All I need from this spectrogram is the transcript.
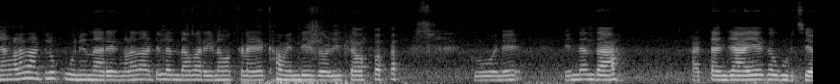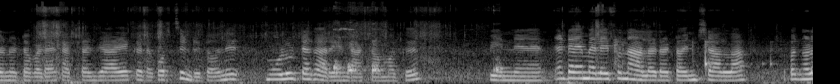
ഞങ്ങളെ നാട്ടിൽ കൂന് എന്നറിയാം ഞങ്ങളെ നാട്ടിൽ എന്താ പറയണ മക്കളെ? കമന്റ് ചെയ്തോളി കേട്ടോ കൂന് പിന്നെന്താ? കട്ടൻ ചായയൊക്കെ കുടിച്ചാണ് കേട്ടോ ഇവിടെ. കട്ടൻ ചായയൊക്കെ ഉണ്ടോ കുറച്ചുണ്ട് കേട്ടോ അതിന് മുളിട്ട കറി ഉണ്ടാക്കാം നമുക്ക് പിന്നെ ഞാൻ ടൈം ലൈഫ് നാളെ കേട്ടോ ഇൻഷാല്ല അപ്പം നിങ്ങൾ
